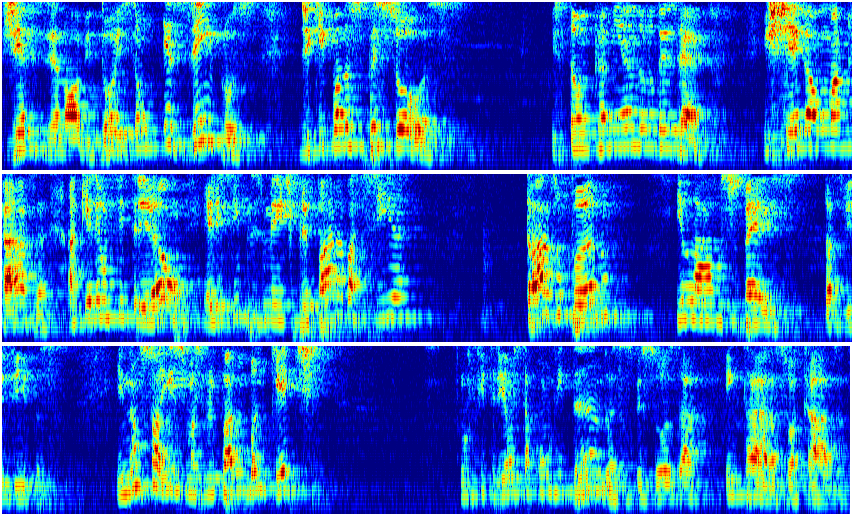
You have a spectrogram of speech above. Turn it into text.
Gênesis 19:2 são exemplos de que quando as pessoas estão caminhando no deserto e chega a uma casa, aquele anfitrião, ele simplesmente prepara a bacia, traz o pano e lava os pés das visitas. E não só isso, mas prepara um banquete O anfitrião está convidando essas pessoas a entrar à sua casa.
